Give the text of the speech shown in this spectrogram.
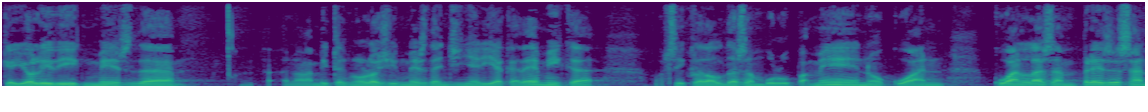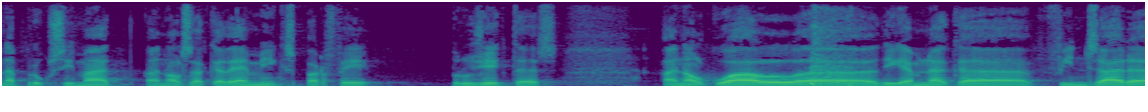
que jo li dic més de, en l'àmbit tecnològic més d'enginyeria acadèmica, el cicle del desenvolupament o quan, quan les empreses s'han aproximat en els acadèmics per fer projectes, en el qual, eh, diguem-ne que fins ara,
